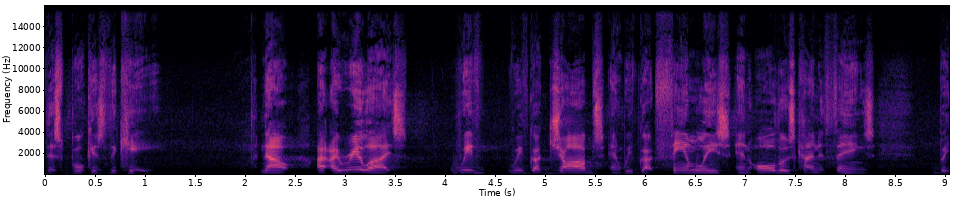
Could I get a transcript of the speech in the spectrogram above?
This book is the key. Now I, I realize we've we've got jobs and we've got families and all those kind of things. But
